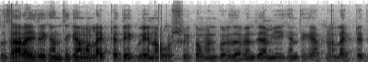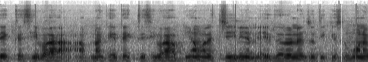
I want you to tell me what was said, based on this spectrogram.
তো যারাই যেখান থেকে আমার লাইভটা দেখবেন, অবশ্যই কমেন্ট করে যাবেন যে আমি এখান থেকে আপনার লাইভটা দেখতেছি বা আপনাকে দেখতেছি বা আপনি আমার চিনেন, এই ধরনের যদি কিছু মনে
